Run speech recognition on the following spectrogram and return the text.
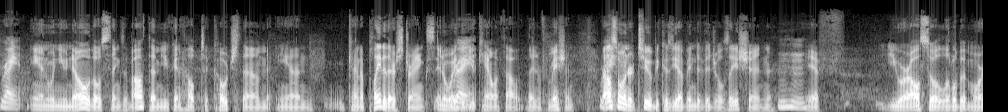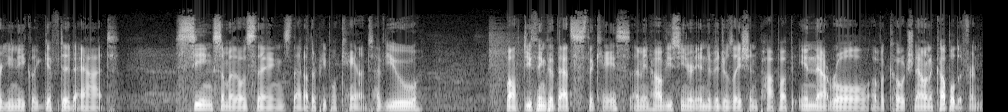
Right. And when you know those things about them, you can help to coach them and kind of play to their strengths in a way right. that you can't without that information. Right. I also wonder too, because you have individualization, mm-hmm. if you are also a little bit more uniquely gifted at seeing some of those things that other people can't. Have you well, do you think that that's the case? I mean, how have you seen your individualization pop up in that role of a coach now in a couple different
